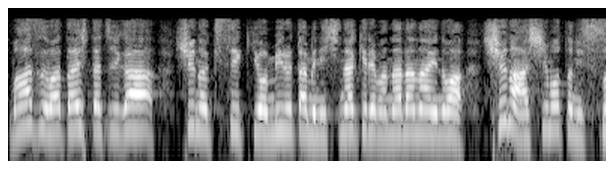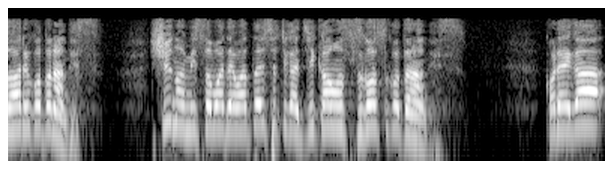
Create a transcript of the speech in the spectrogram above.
まず私たちが主の奇跡を見るためにしなければならないのは主の足元に座ることなんです。主の御そばで私たちが時間を過ごすことなんです。これが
